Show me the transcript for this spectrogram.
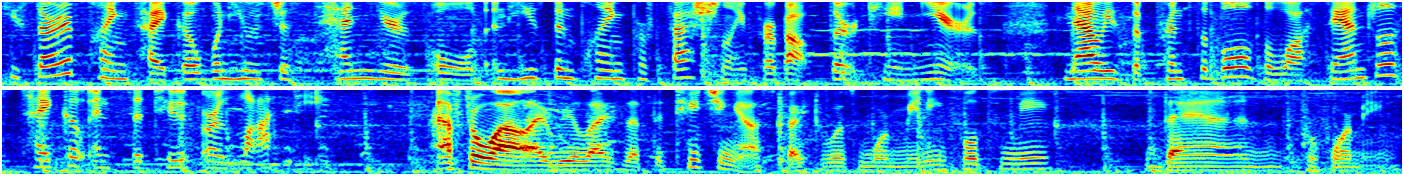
He started playing taiko when he was just 10 years old, and he's been playing professionally for about 13 years. Now he's the principal of the Los Angeles Taiko Institute, or LATI. After a while, I realized that the teaching aspect was more meaningful to me than performing.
